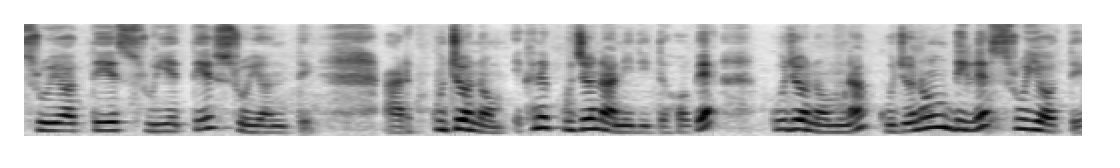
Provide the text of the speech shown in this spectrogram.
শ্রুয়তে, শ্রুয়েতে, শ্রুয়ন্তে। আর কুজনম, এখানে কুজন আনি দিতে হবে। কুজনম না কুজনং দিলে শ্রুয়তে।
